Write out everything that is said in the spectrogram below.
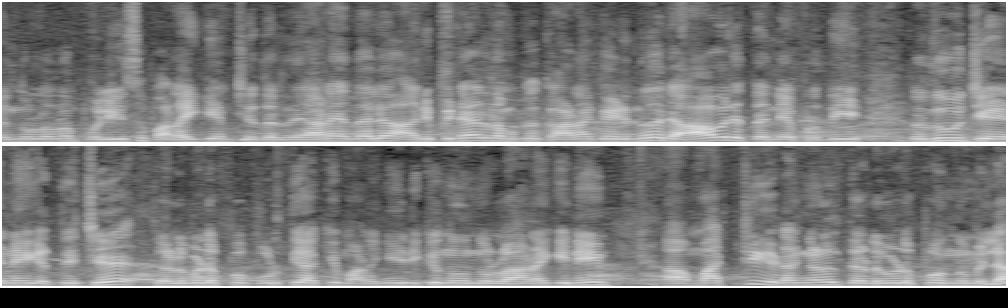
എന്നുള്ളതും പോലീസ് പറയുകയും ചെയ്തിരുന്നതാണ്. എന്തായാലും അതിന് പിന്നാലെ നമുക്ക് കാണാൻ കഴിയുന്നത് രാവിലെ തന്നെ പ്രതി ഋതു ജയനെ എത്തിച്ച് തെളിവെടുപ്പ് പൂർത്തിയാക്കി മടങ്ങിയിരിക്കുന്നു എന്നുള്ളതാണ് ഇനി മറ്റു ഇടങ്ങളിൽ തെളിവെടുപ്പൊന്നുമില്ല.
